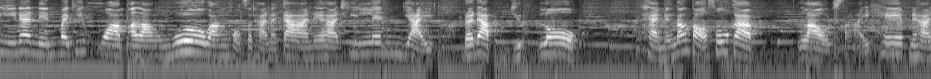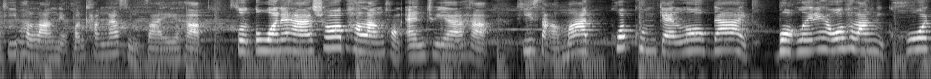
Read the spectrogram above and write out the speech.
นี้เนี่ยเน้นไปที่ความอลังเวอร์วังของสถานการณ์นะคะที่เล่นใหญ่ระดับยึดโลก แถมยังต้องต่อสู้กับ เหล่าสายเทพนะคะที่พลังเนี่ยค่อนข้างน่าสนใจค่ะ ส่วนตัวนะคะชอบพลังของแอนเทรียค่ะ ที่สามารถควบคุมแกนโลกได้ บอกเลยนะคะว่าพลังนี่โคตร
